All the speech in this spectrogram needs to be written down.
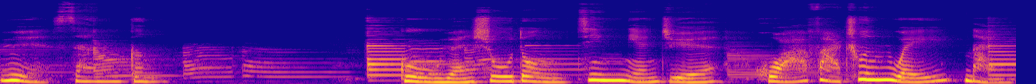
月三更。古原书动今年绝。华发春围满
